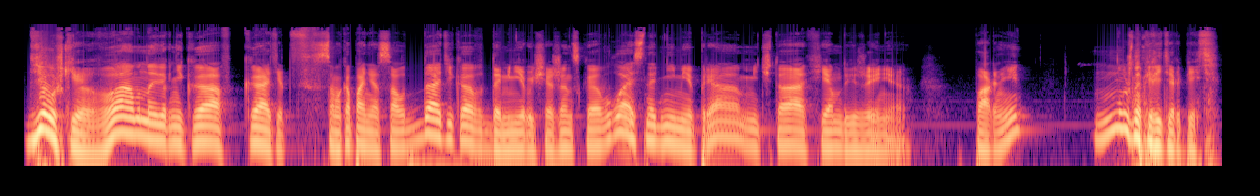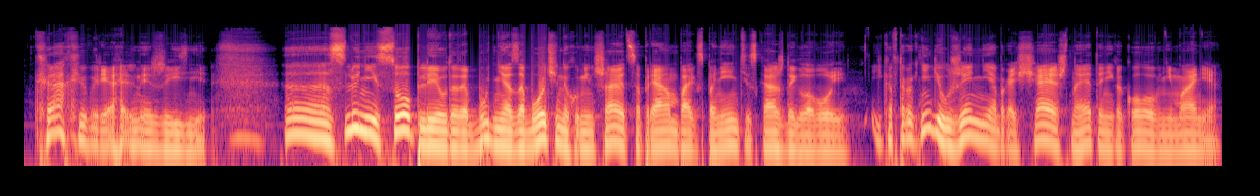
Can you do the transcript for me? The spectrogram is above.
Девушки, вам наверняка вкатит самокопание солдатиков, доминирующая женская власть над ними, прям мечта фем-движения. Парни, нужно перетерпеть, как и в реальной жизни. А, слюни и сопли, вот это будни озабоченных уменьшаются прямо по экспоненте с каждой главой. И ко второй книге уже не обращаешь на это никакого внимания.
